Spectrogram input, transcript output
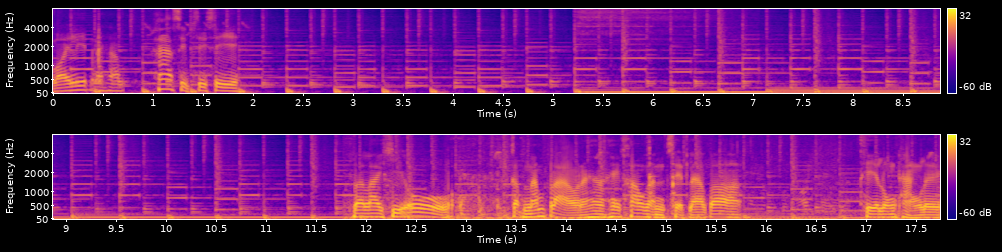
200 ลิตรนะครับ 50 ซีซีละลายคีโอ กับน้ำเปล่านะฮะให้เข้ากันเสร็จแล้วก็ ลงถังเลย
